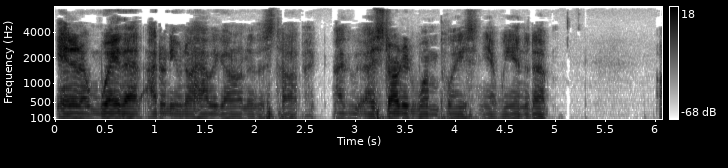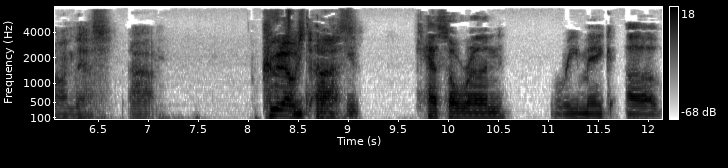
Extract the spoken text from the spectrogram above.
and in a way that I don't even know how we got onto this topic. I, I started one place and yet we ended up on this. Uh, kudos to us. you, Kessel Run remake of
